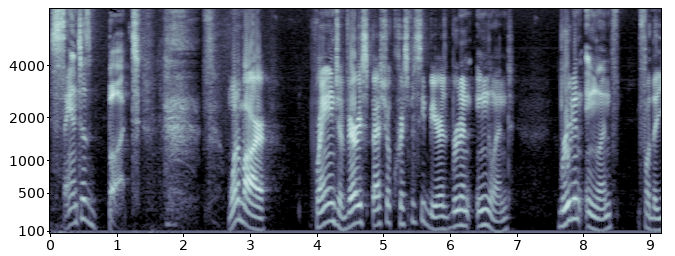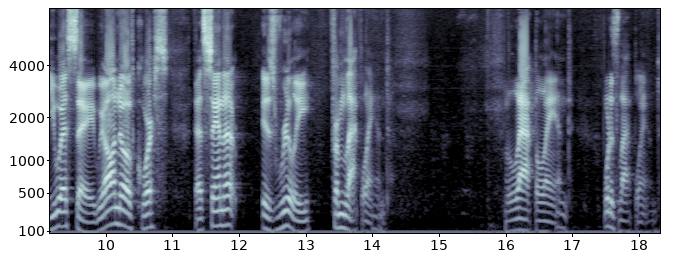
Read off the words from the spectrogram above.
Santa's butt. One of our range of very special Christmassy beers brewed in England, brewed in England for the USA. We all know, of course, that Santa is really from Lapland. Lapland. What is Lapland?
